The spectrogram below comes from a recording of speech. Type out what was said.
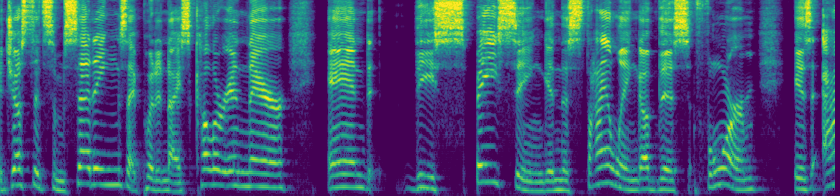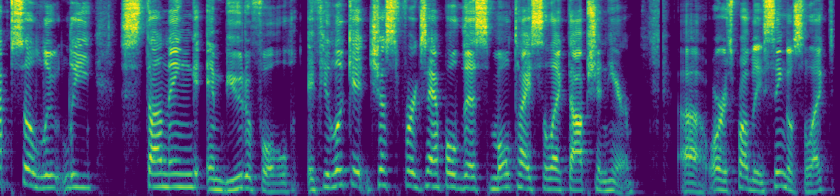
adjusted some settings. I put a nice color in there and the spacing and the styling of this form is absolutely stunning and beautiful. If you look at just, for example, this multi-select option here, uh, or it's probably single select,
